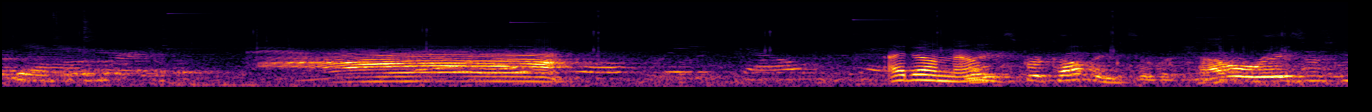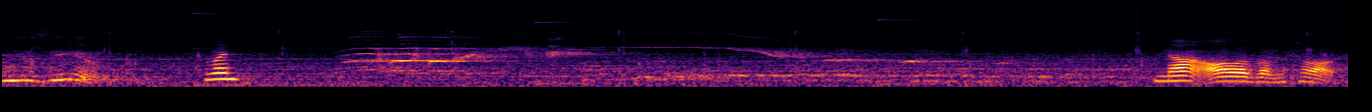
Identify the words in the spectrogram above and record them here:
again. I don't know. Thanks for coming to the Cattle Raisers Museum. Come on. Not all of them talk.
